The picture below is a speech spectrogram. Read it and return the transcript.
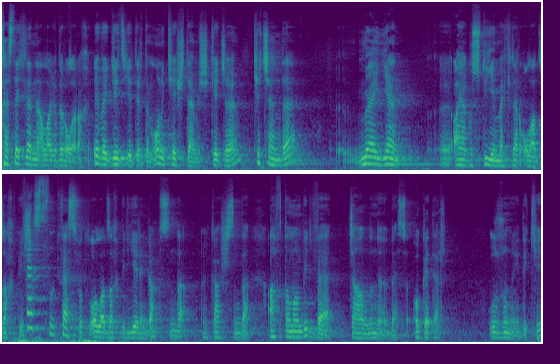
xəstəliklərlə əlaqədar olaraq evə gec gedirdim. Onu keçdəmiş gecə. Keçəndə e, müəyyən ayaqüstü yeməklər olacaq bir fast food. Fast food olacaq bir yerin qapısında, qarşısında avtomobil və canlı növbəsi o qədər uzun idi ki,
